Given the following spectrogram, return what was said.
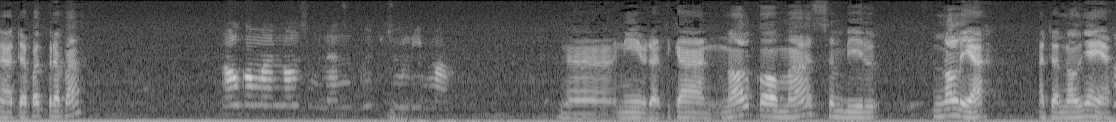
nah dapat berapa 0,0975 nah ini berarti kan 0,9 0 ya? Ada nolnya ya? 0,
